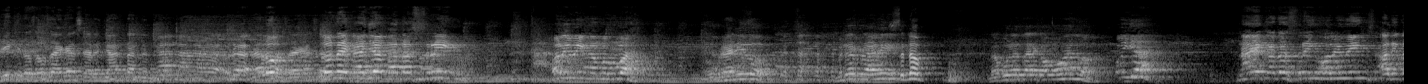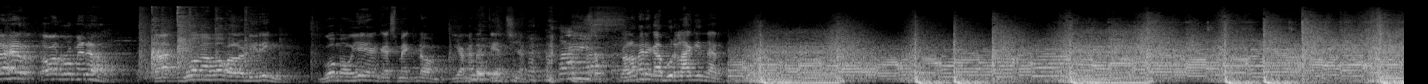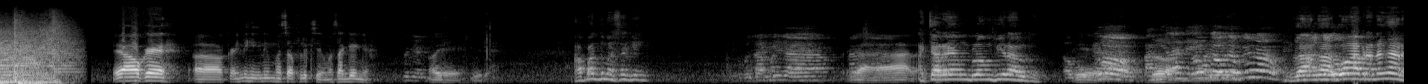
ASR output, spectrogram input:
Jadi kita selesaikan secara jantan nanti. Nggak, nggak, nggak. Udah, Nggak, lo, lo naik aja ke atas ring. Holy Wing sama gua. Oh, berani lo? Bener berani? Sedap. Gak boleh tarik omongan lo. Oh iya. Naik ke atas ring Holy Wings, Aldi Taher lawan Romedal. Nah, gua nggak mau kalau di ring. Gua maunya yang kayak Smackdown, yang ada cage-nya. kalau nggak dia kabur lagi ntar. Ya oke, Eh, ini ini masa flix ya, masa geng ya? Oh iya, iya. iya. Apa tuh Mas Ageng? Ya, Acara yang belum viral tuh. iya. Panggilan ya. Udah udah viral. Enggak, enggak, gua enggak pernah dengar.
